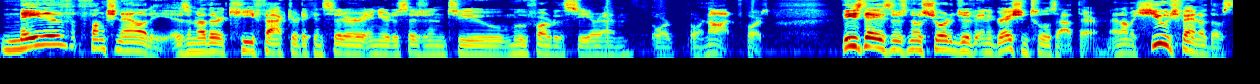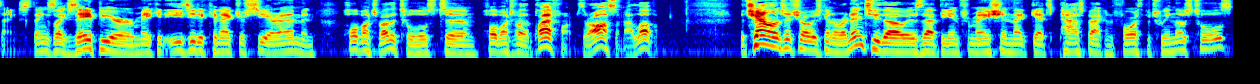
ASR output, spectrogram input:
Native functionality is another key factor to consider in your decision to move forward with CRM or, or not, of course. These days, there's no shortage of integration tools out there, and I'm a huge fan of those things. Things like Zapier make it easy to connect your CRM and a whole bunch of other tools to a whole bunch of other platforms. They're awesome. I love them. The challenge that you're always going to run into, though, is that the information that gets passed back and forth between those tools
